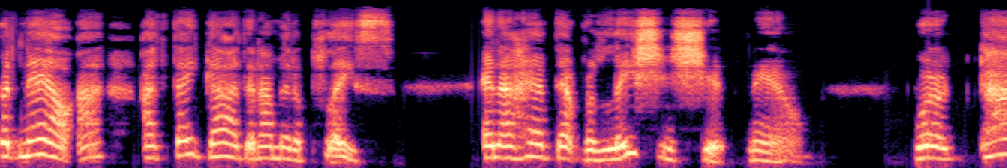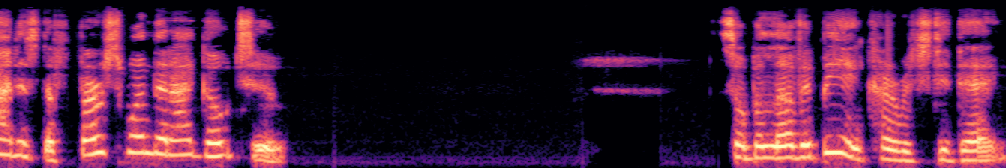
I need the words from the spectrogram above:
But now I, I thank God that I'm at a place and I have that relationship now where God is the first one that I go to. So, beloved, be encouraged today.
